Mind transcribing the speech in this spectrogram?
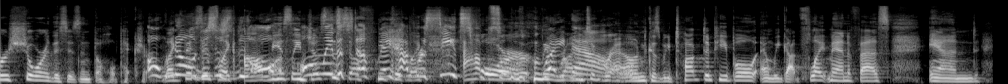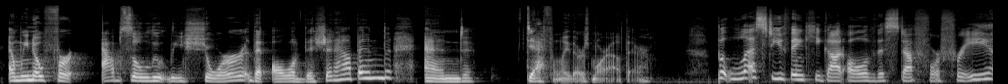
for sure this isn't the whole picture. Oh like, no, this, this is, is, like obviously just only the, the stuff, stuff they have like receipts for right run now. to ground because we talked to people and we got flight manifests and and we know for absolutely sure that all of this shit happened and definitely there's more out there. But lest you think he got all of this stuff for free,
